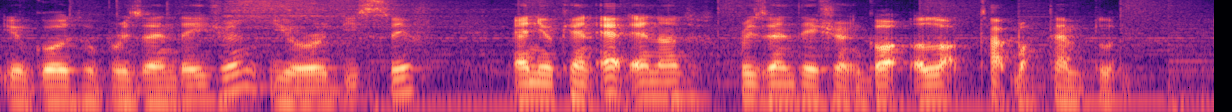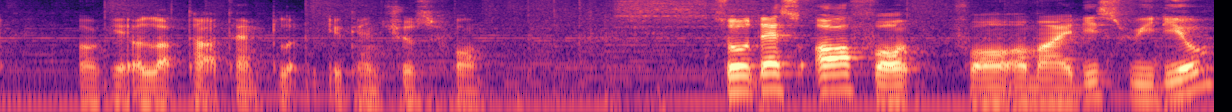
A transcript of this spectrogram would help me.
you go to presentation you already save. And you can add another presentation. Got a lot type of template. Okay? A lot of template you can choose from so that's all for for my this video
